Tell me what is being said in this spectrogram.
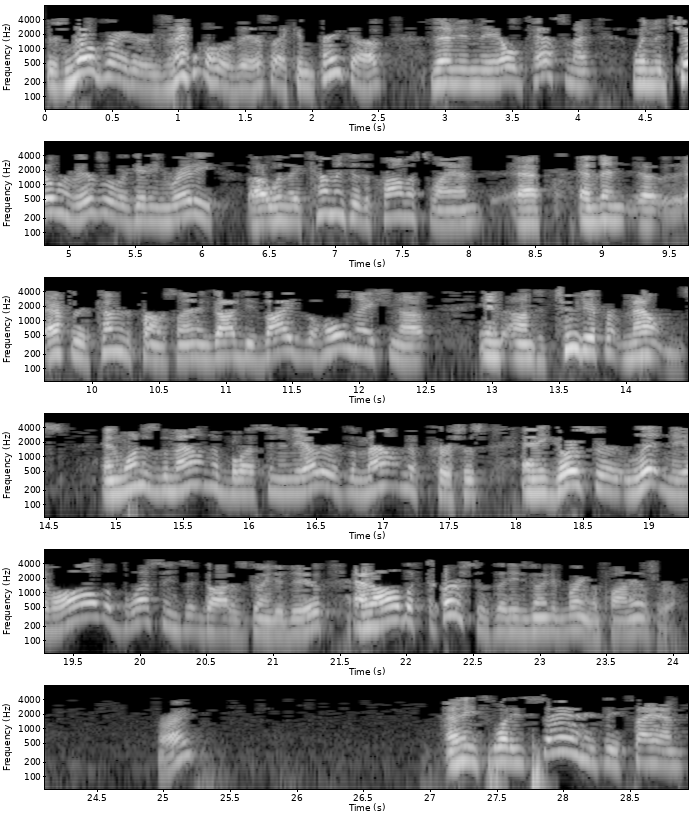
There's no greater example of this I can think of than in the Old Testament when the children of Israel are getting ready, uh, when they come into the promised land, uh, and then uh, after they've come into the promised land, and God divides the whole nation up in, onto two different mountains. And one is the mountain of blessing, and the other is the mountain of curses. And he goes through a litany of all the blessings that God is going to do, and all the curses that he's going to bring upon Israel. Right? And he's, what he's saying is he's saying,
